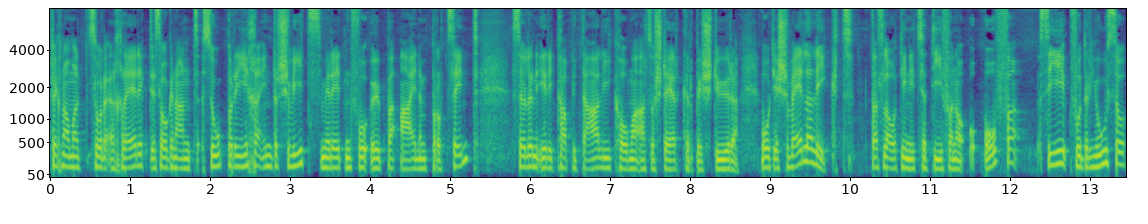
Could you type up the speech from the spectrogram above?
Vielleicht nochmal zur Erklärung. Die sogenannten Superreichen in der Schweiz, wir reden von etwa einem Prozent, sollen ihre Kapitaleinkommen also stärker besteuern. Wo die Schwelle liegt, das lässt die Initiative noch offen. Sie von der JUSO,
